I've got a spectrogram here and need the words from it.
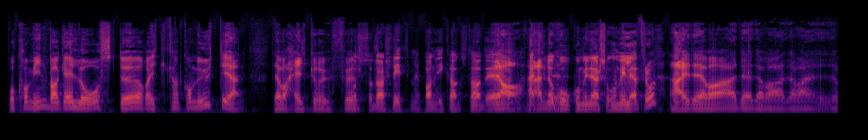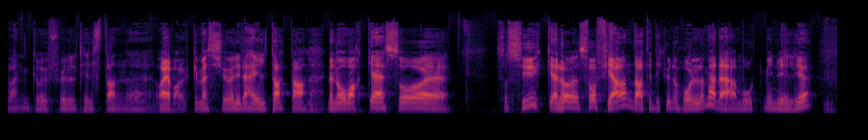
og kom inn bak ei låst dør og ikke kan komme ut igjen. Det var helt grufullt. Også da slite med panikkangst? da? Det ja, er ikke noe god kombinasjon, vil jeg tro? Nei, det var, det, det var, det var, det var en grufull tilstand. Eh, og jeg var jo ikke meg sjøl i det hele tatt. da. Nei. Men nå var ikke jeg så, eh, så syk eller så fjern da, at de kunne holde meg der mot min vilje. Mm.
